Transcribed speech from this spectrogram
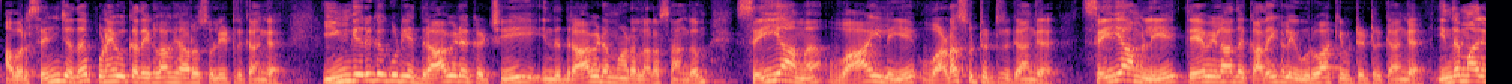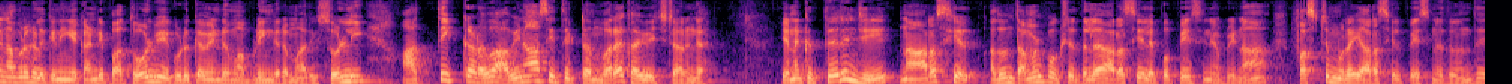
அவர் செஞ்சதை புனைவு கதைகளாக யாரோ சொல்லிட்டு இருக்காங்க இங்க இருக்கக்கூடிய திராவிட கட்சி இந்த திராவிட மாடல் அரசாங்கம் செய்யாம வாயிலேயே வட சுட்டுட்டு இருக்காங்க செய்யாமலேயே தேவையில்லாத கதைகளை உருவாக்கி விட்டுட்டு இருக்காங்க இந்த மாதிரி நபர்களுக்கு நீங்க கண்டிப்பா தோல்வியை கொடுக்க வேண்டும் அப்படிங்கிற மாதிரி சொல்லி அத்திக்கடவு அவிநாசி திட்டம் வர கை வச்சிட்டாருங்க. எனக்கு தெரிஞ்சு நான் அரசியல் அதுவும் தமிழ் பட்சத்தில் அரசியல் எப்போ பேசினேன் அப்படின்னா ஃபர்ஸ்ட் முறை அரசியல் பேசினது வந்து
